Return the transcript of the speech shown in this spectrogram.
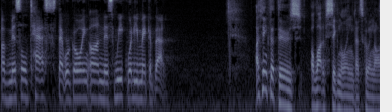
of missile tests that were going on this week. What do you make of that? I think that there's a lot of signaling that's going on.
